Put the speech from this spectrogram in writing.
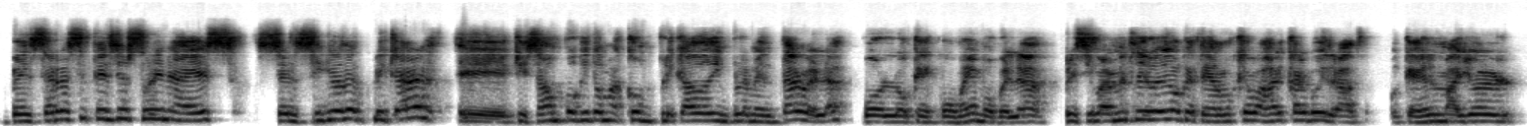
vencer resistencia a insulina es sencillo de explicar, eh, quizás un poquito más complicado de implementar, ¿verdad? Por lo que comemos, ¿verdad? Principalmente yo digo que tenemos que bajar carbohidratos, porque es el mayor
